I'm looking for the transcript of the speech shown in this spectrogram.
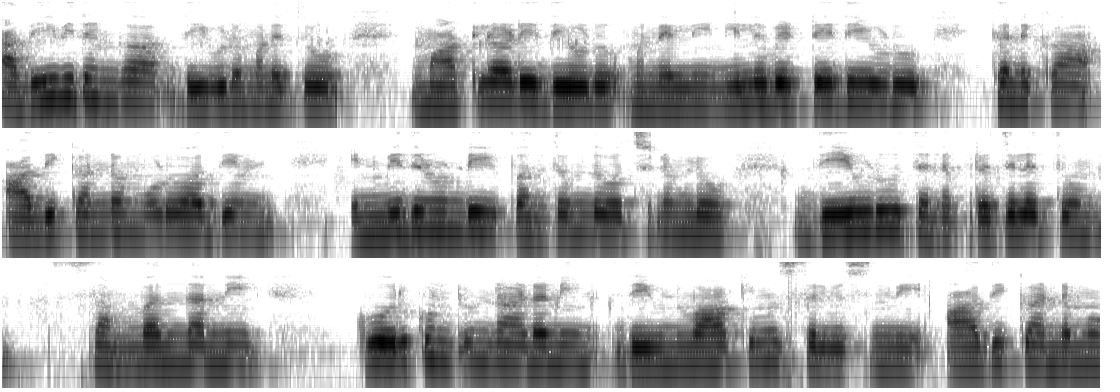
అదేవిధంగా దేవుడు మనతో మాట్లాడే దేవుడు మనల్ని నిలబెట్టే దేవుడు కనుక ఆది ఖండం మూడో అధ్యాయం ఎనిమిది నుండి పంతొమ్మిదో వచనంలో దేవుడు తన ప్రజలతో సంబంధాన్ని కోరుకుంటున్నాడని దేవుని వాక్యము తెలుస్తుంది ఆది కాండము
